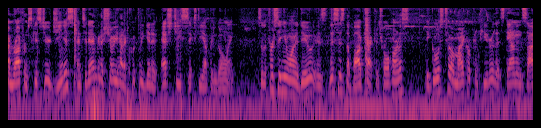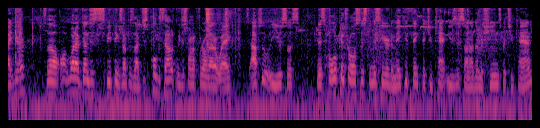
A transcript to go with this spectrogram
I'm Rob from Skid Steer Genius, and today I'm going to show you how to quickly get an SG60 up and going. So the first thing you want to do is, this is the Bobcat control harness. It goes to a microcomputer that's down inside here. So uh, what I've done just to speed things up is I've just pulled this out. We just want to throw that away. It's absolutely useless. This whole control system is here to make you think that you can't use this on other machines, but you can.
